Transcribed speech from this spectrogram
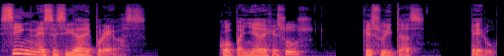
sin necesidad de pruebas. Compañía de Jesús, Jesuitas, Perú.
